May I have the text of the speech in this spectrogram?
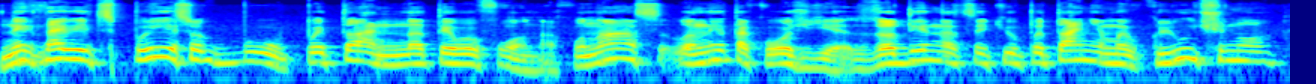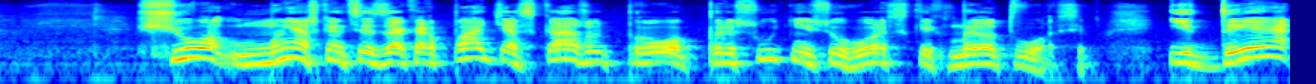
В них навіть список був питань на телефонах. У нас вони також є. З 11 питаннями включно що мешканці Закарпаття скажуть про присутність угорських миротворців і де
